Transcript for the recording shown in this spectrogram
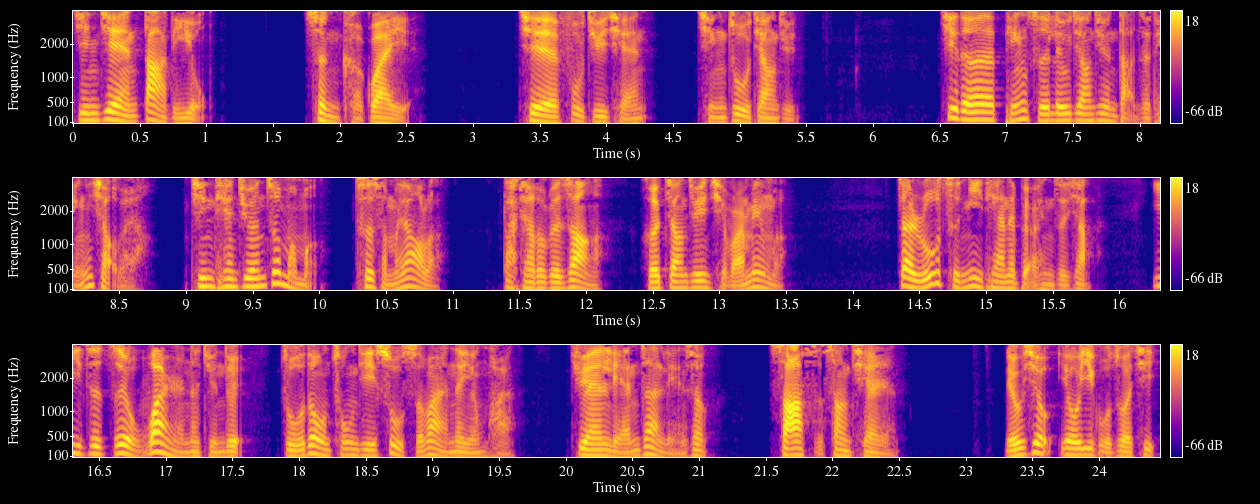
今见大敌勇，甚可怪也。”妾复居前，请助将军。记得平时刘将军胆子挺小的呀，今天居然这么猛，吃什么药了？大家都跟上啊，和将军一起玩命吧！在如此逆天的表现之下，一支只有万人的军队主动冲击数十万人的营盘，居然连战连胜，杀死上千人。刘秀又一鼓作气，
